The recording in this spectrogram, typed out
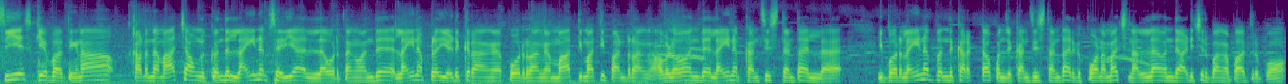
சிஎஸ்கே பார்த்தீங்கன்னா கடந்த மேட்ச் அவங்களுக்கு வந்து லைனப் சரியா இல்லை. ஒருத்தங்க வந்து லைனப்பில் எடுக்கிறாங்க போடுறாங்க மாற்றி மாற்றி பண்ணுறாங்க அவ்வளோவா வந்து லைனப் கன்சிஸ்டண்ட்டாக இல்லை. இப்போ ஒரு லைனப் வந்து கரெக்டாக கொஞ்சம் கன்சிஸ்டண்ட்டாக இருக்குது போன மேட்ச் நல்லா வந்து அடிச்சிருப்பாங்க பார்த்துருப்போம்.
